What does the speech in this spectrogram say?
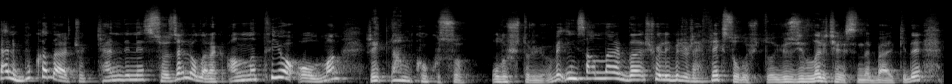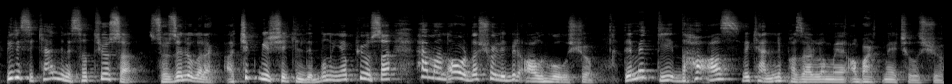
Yani bu kadar çok kendini sözel olarak anlatıyor olman reklam kokusu oluşturuyor. Ve insanlar da şöyle bir refleks oluştu yüzyıllar içerisinde belki de. Birisi kendini satıyorsa, sözel olarak açık bir şekilde bunu yapıyorsa hemen orada şöyle bir algı oluşuyor. Demek ki daha az ve kendini pazarlamaya, abartmaya çalışıyor.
